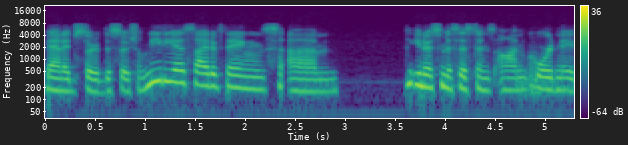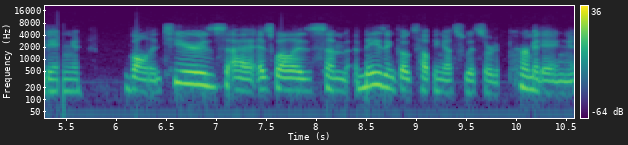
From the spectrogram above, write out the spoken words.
manage sort of the social media side of things. Um, you know, some assistance on coordinating volunteers, uh, as well as some amazing folks helping us with sort of permitting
